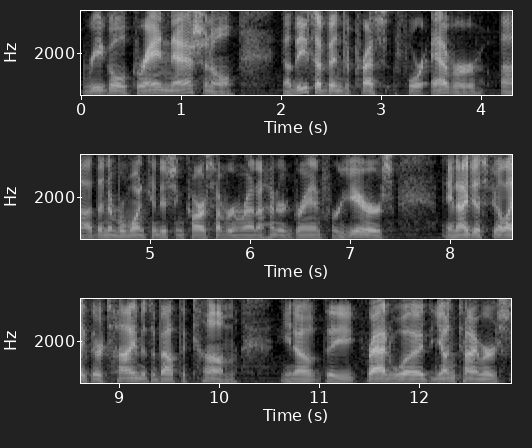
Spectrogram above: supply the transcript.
Regal Grand National. Now these have been depressed forever. Uh, the number one condition cars hovering around 100 grand for years, and I just feel like their time is about to come. You know, the Radwood Young Timers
